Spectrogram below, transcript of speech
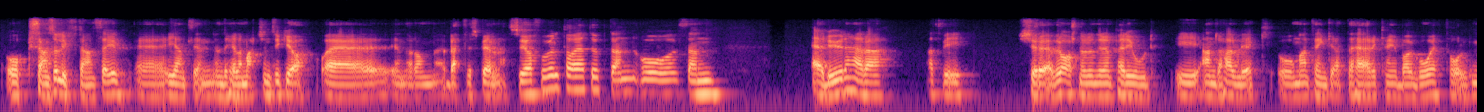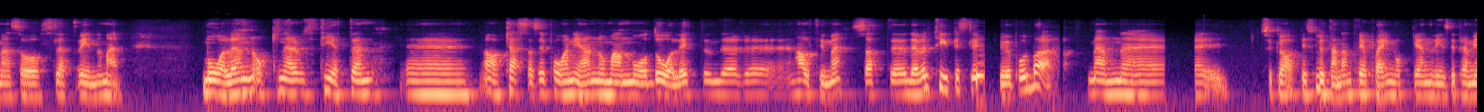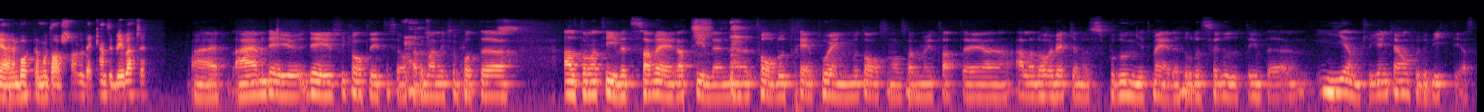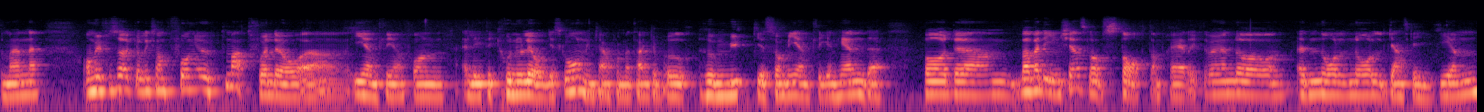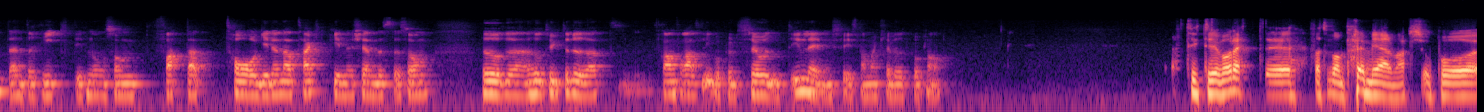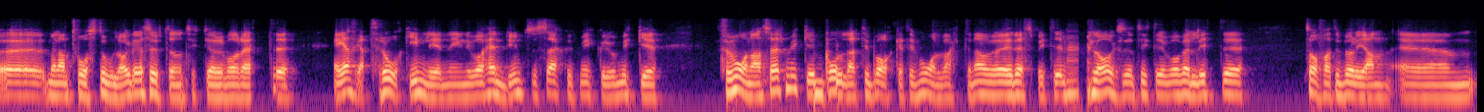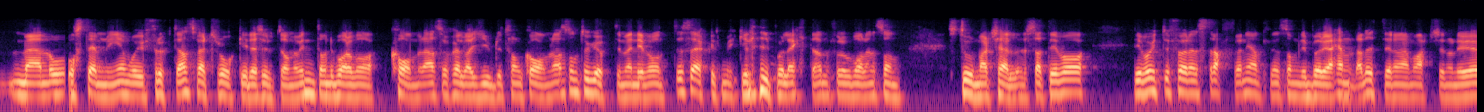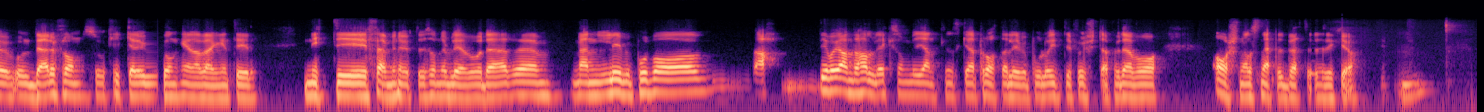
och sen så lyfter han sig eh, egentligen under hela matchen tycker jag och är en av de bättre spelarna. Så jag får väl ta och äta upp den och sen är det ju det här eh, att vi kör över Arsenal under en period i andra halvlek och man tänker att det här kan ju bara gå ett håll men så släpper vi in de här målen och nervositeten eh, ja, kastar sig på en igen och man mår dåligt under eh, en halvtimme. Så att, eh, det är väl typiskt Liverpool bara. Men eh, såklart i slutändan tre poäng och en vinst i premiären borta mot Arsenal. Det kan inte bli bättre. Nej, nej men det är, ju, det är ju såklart lite så. Hade man liksom fått eh, alternativet serverat till en, eh, tar du tre poäng mot Arsenal så hade man ju tagit det eh, alla dagar i veckan och sprungit med det. Hur det ser ut är inte egentligen kanske det viktigaste. Men eh, om vi försöker liksom fånga upp matchen då äh, egentligen från en lite kronologisk ordning kanske med tanke på hur, hur mycket som egentligen hände. Vad, eh, vad var din känsla av starten Fredrik? Det var ju ändå ett 0-0 ganska jämnt, inte riktigt någon som fattat tag i den där taktpinnen kändes det som. Hur, eh, hur tyckte du att framförallt Liverpool såg ut inledningsvis när man klev ut på plan? Jag tyckte det var rätt, eh, för att det var en premiärmatch och på, mellan två storlag dessutom, tyckte jag det var rätt, en ganska tråkig inledning. Det var, hände ju inte särskilt mycket. Det var mycket, förvånansvärt mycket bollar tillbaka till målvakterna i respektive lag. Så jag tyckte det var väldigt eh, tafatt i början. Eh, men och stämningen var ju fruktansvärt tråkig dessutom. Jag vet inte om det bara var kameran, alltså själva ljudet från kameran som tog upp det. Men det var inte särskilt mycket liv på läktaren för att vara en sån stor match heller. Så det var det var inte förrän straffen egentligen som det började hända lite i den här matchen. Och, det, och därifrån så kickade det igång hela vägen till 95 minuter som det blev. Och där, ehm, men Liverpool var ah, det var ju andra halvlek som vi egentligen ska prata Liverpool och inte första. För där var Arsenal snäppet bättre tycker jag. Mm.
